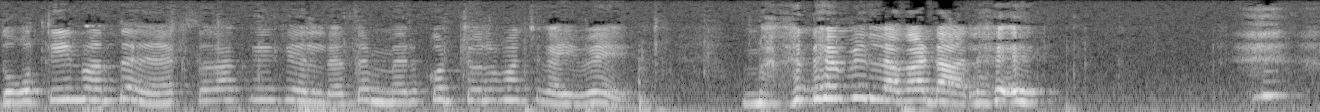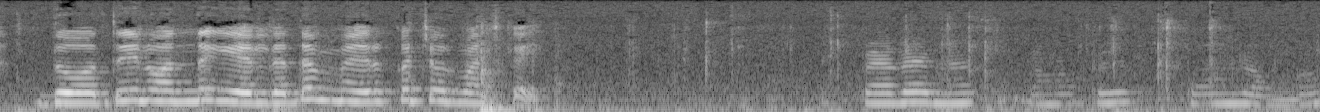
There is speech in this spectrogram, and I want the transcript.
दो तीन बंदे हैक्स लगा के खेल रहे थे, मेरे को चुल मच गई वे। मैंने भी लगा डाले। दो तीन बंदे खेल रहे थे, मेरे को चुल मच गई। पहले मैं पे पहुँच जाऊँगा?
